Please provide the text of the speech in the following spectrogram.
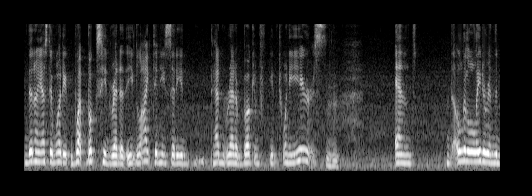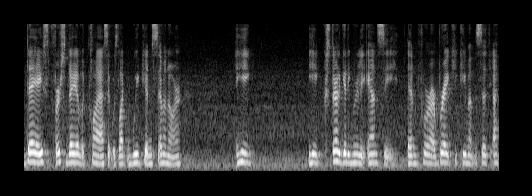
Then I asked him what he, what books he'd read that he liked, and he said he hadn't read a book in, in 20 years. Mm-hmm. And a little later in the day, first day of the class, it was like a weekend seminar. He he started getting really antsy, and for our break, he came up and said, "I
